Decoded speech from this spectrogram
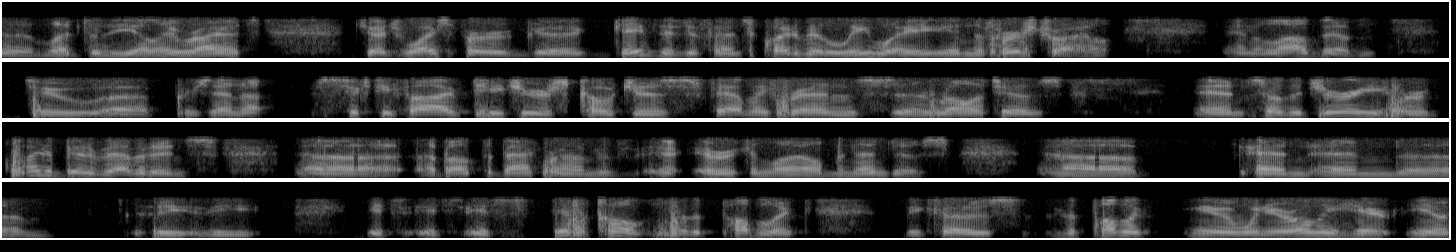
uh, led to the L.A. riots, Judge Weisberg uh, gave the defense quite a bit of leeway in the first trial, and allowed them to uh, present 65 teachers, coaches, family friends, uh, relatives, and so the jury heard quite a bit of evidence uh, about the background of Erik and Lyle Menendez, uh, and and um, the the it's it's it's difficult for the public because the public, you know, when you're only here, you know,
